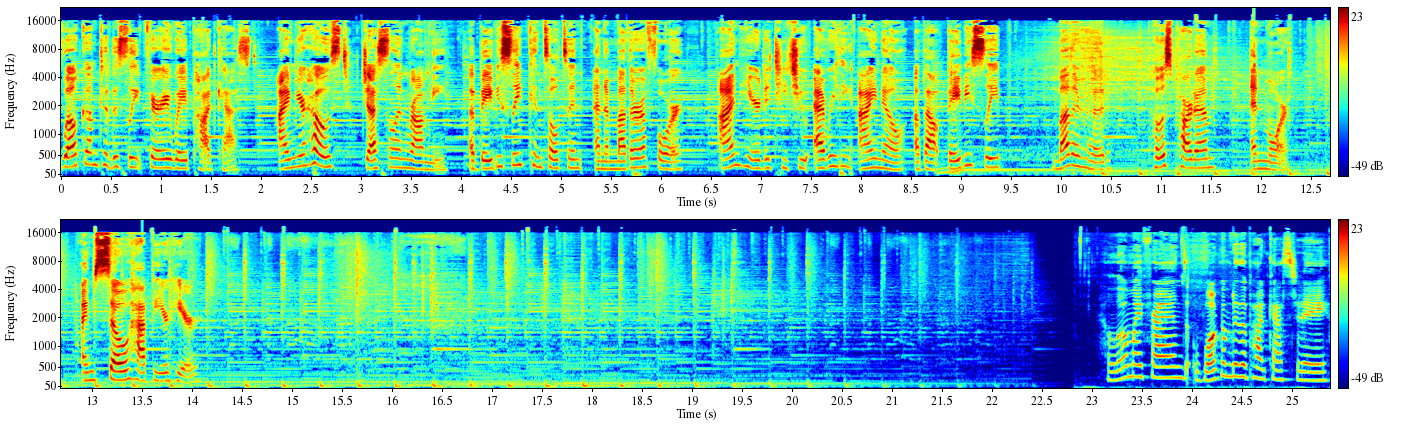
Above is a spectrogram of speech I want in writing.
Welcome to the Sleep Fairy Way podcast. I'm your host, Jessalyn Romney, a baby sleep consultant and a mother of four. I'm here to teach you everything I know about baby sleep, motherhood, postpartum, and more. I'm so happy you're here. Hello, my friends. Welcome to the podcast today.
